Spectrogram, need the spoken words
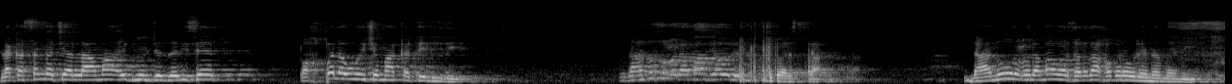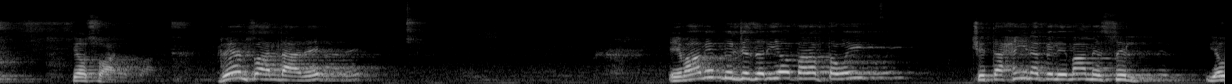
لکه څنګه چې علامه ابن الجزري صاحب په خپل وی چې ما کتلی دي دا نور علما بیا ولې ورسره دا نور علما ورسره دا خبره ولې نه مني یو سوال دویم سوال دا دی امام ابن الجزري یو طرف ته وایي چې تحین فی الامام الصل یو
